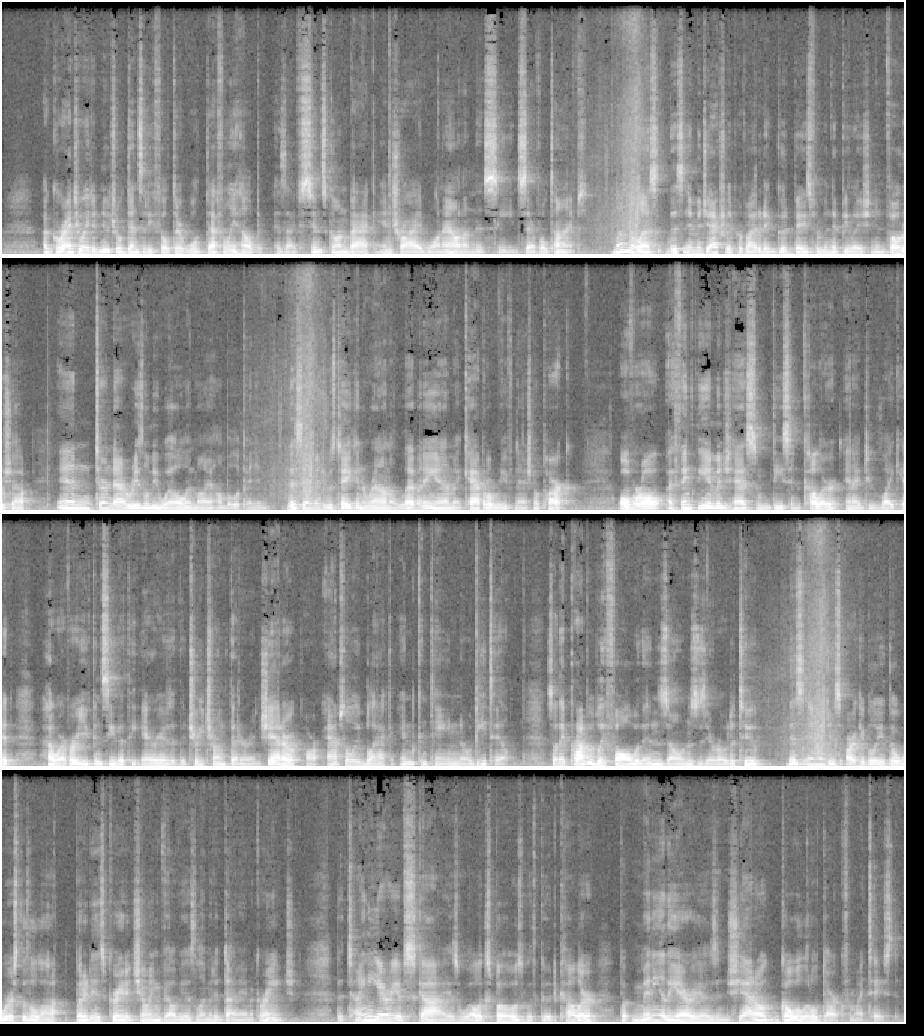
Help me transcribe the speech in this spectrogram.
A graduated neutral density filter will definitely help as I've since gone back and tried one out on this scene several times. Nonetheless, this image actually provided a good base for manipulation in Photoshop and turned out reasonably well in my humble opinion. This image was taken around 11 a.m. at Capitol Reef National Park. Overall, I think the image has some decent color, and I do like it. However, you can see that the areas of the tree trunk that are in shadow are absolutely black and contain no detail. So they probably fall within zones 0 to 2. This image is arguably the worst of the lot, but it is great at showing Velvia's limited dynamic range. The tiny area of sky is well exposed with good color, but many of the areas in shadow go a little dark for my taste.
